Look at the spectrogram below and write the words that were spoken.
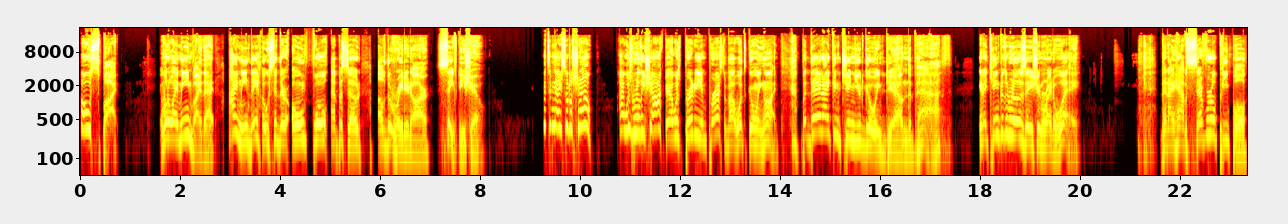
host spot. And what do I mean by that? I mean they hosted their own full episode of the Rated R Safety Show. It's a nice little show. I was really shocked. I was pretty impressed about what's going on. But then I continued going down the path and I came to the realization right away that I have several people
